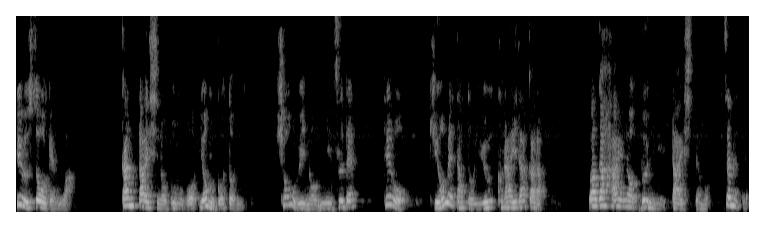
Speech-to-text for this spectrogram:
劉宗元は漢大使の文を読むごとに勝利の水で手を清めたというくらいだから我が輩の文に対してもせめて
